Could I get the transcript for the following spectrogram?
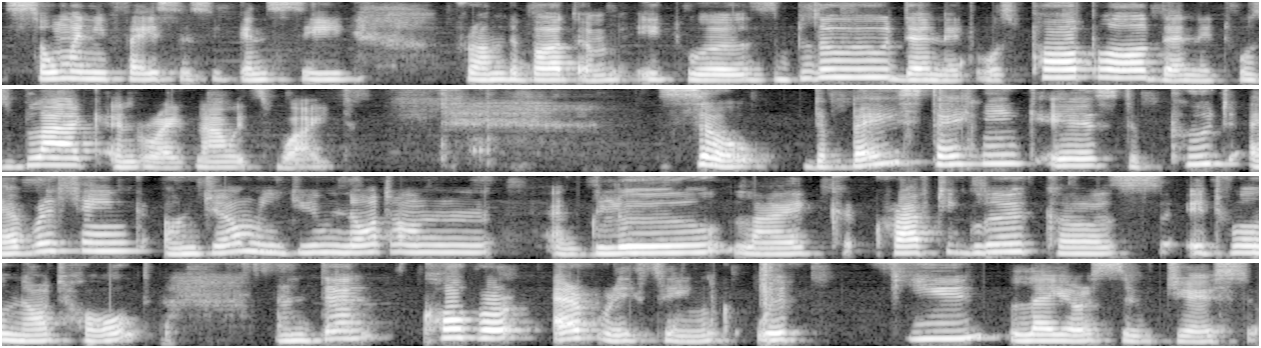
so many faces. You can see from the bottom it was blue, then it was purple, then it was black, and right now it's white. So the base technique is to put everything on gel medium, not on a glue like crafty glue because it will not hold. And then cover everything with few layers of gesso.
